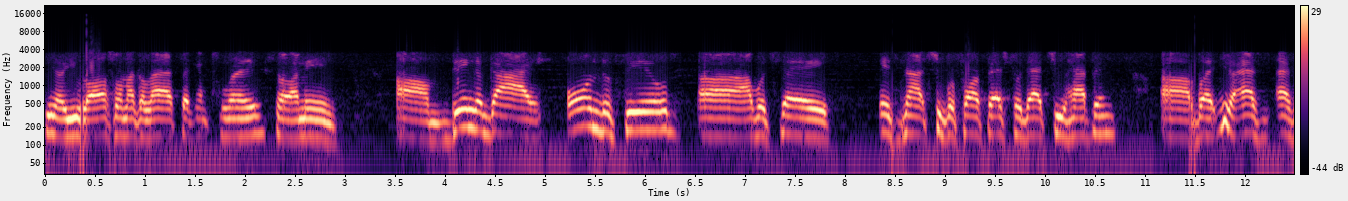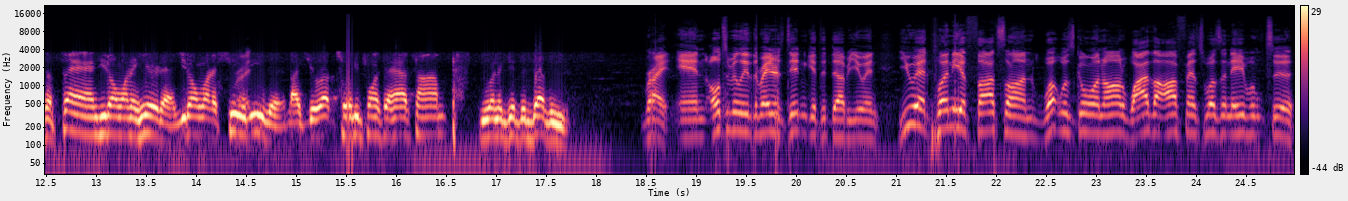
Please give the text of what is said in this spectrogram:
you know, you lost on like a last second play. So, I mean, um, being a guy on the field, uh, I would say it's not super far fetched for that to happen. Uh, but you know, as as a fan, you don't want to hear that. You don't want to see it either. Like you're up 20 points at halftime, you want to get the W. Right, and ultimately the Raiders didn't get the W. And you had plenty of thoughts on what was going on, why the offense wasn't able to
